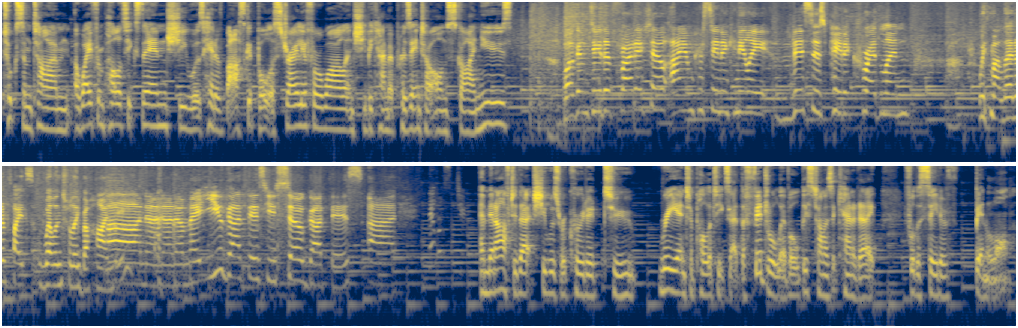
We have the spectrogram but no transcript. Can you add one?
took some time away from politics then. She was head of Basketball Australia for a while and she became a presenter on Sky News. Welcome to the Friday Show. I am Kristina Keneally. This is Peta Credlin. With my learner plates well and truly behind me. Oh, no, no, no, mate. You got this. You so got this. Uh, and then after that, she was recruited to re enter politics at the federal level, this time as a candidate for the seat of Bennelong.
